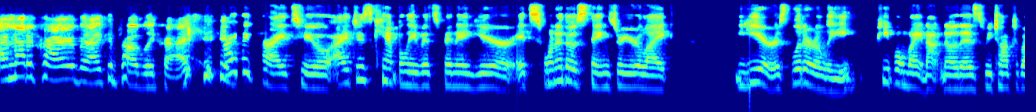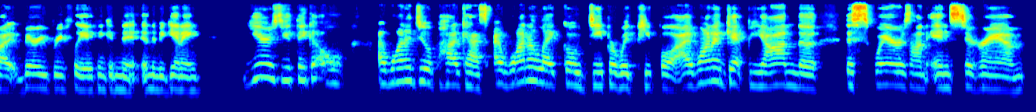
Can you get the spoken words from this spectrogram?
I'm not a crier, but I could probably cry. I could cry too. I just can't believe it's been a year. It's one of those things where you're like, years, literally. People might not know this. We talked about it very briefly, I think, in the in the beginning. Years you think, oh, I want to do a podcast. I want to like go deeper with people. I want to get beyond the the squares on Instagram.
